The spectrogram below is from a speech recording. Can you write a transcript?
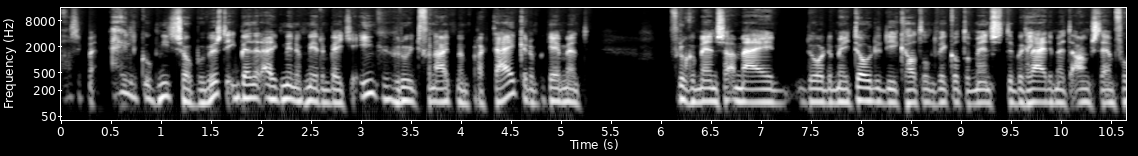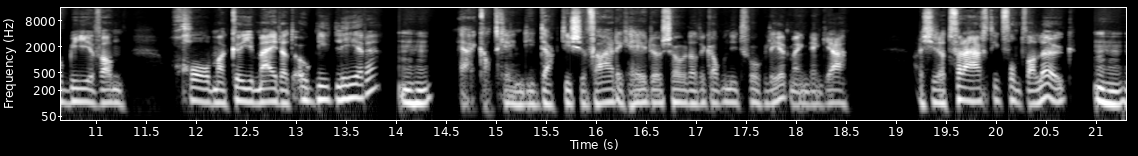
was ik me eigenlijk ook niet zo bewust. Ik ben er eigenlijk min of meer een beetje ingegroeid vanuit mijn praktijk. En op een gegeven moment vroegen mensen aan mij door de methode die ik had ontwikkeld om mensen te begeleiden met angsten en fobieën van, goh, maar kun je mij dat ook niet leren? Mhm. ja, ik had geen didactische vaardigheden of zo, dat ik allemaal niet voor geleerd. Maar ik denk, ja, als je dat vraagt, ik vond het wel leuk. Mhm.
